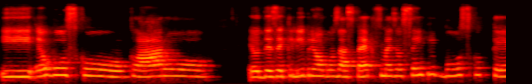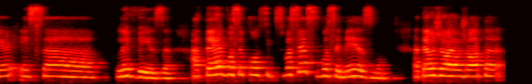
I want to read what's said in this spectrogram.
e eu busco, claro, eu desequilibro em alguns aspectos, mas eu sempre busco ter essa leveza. Até você conseguir, se você é você mesmo, até o Joel J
